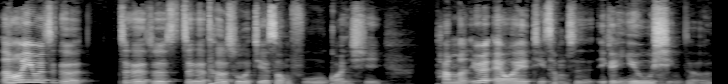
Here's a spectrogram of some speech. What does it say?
然后因为这个这个这这个特殊的接送服务关系，他们因为 L A 机场是一个 U 型的，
